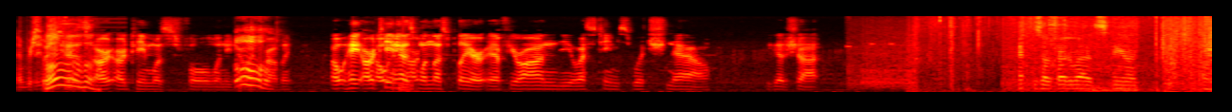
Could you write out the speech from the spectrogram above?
Never switched. Oh. our, our team was full when you joined, Oh. probably. Oh, hey, our team hey, has our- one less player. If you're on the US team, switch now. You got a shot. So I'll try to rise. Hang on. I'm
